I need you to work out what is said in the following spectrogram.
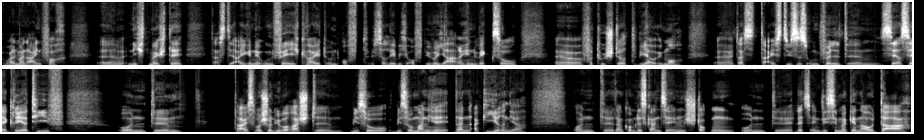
weil man einfach äh, nicht möchte, dass die eigene Unfähigkeit und oft, das erlebe ich oft über Jahre hinweg so äh, vertuscht wird, wie auch immer. Äh, das, da ist dieses Umfeld äh, sehr, sehr kreativ und ähm, da ist man schon überrascht, äh, wieso, wieso manche dann agieren, ja. Und äh, dann kommt das Ganze im Stocken und äh, letztendlich sind wir genau da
